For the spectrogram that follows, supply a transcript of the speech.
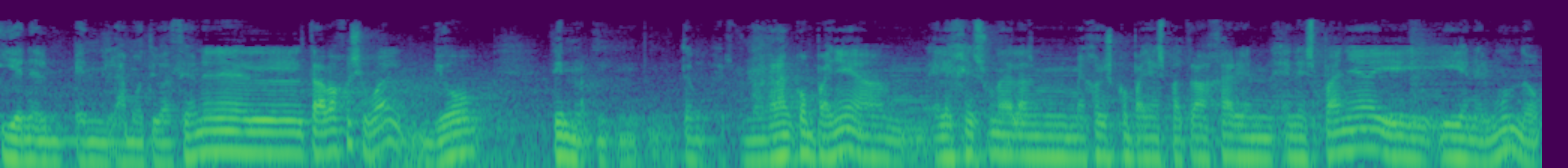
Y en, el, en la motivación en el trabajo es igual. Yo tengo una gran compañía, LG es una de las mejores compañías para trabajar en, en España y, y en el mundo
